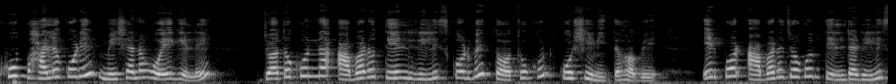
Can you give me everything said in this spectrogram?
খুব ভালো করে মেশানো হয়ে গেলে যতক্ষণ না আবারও তেল রিলিজ করবে, ততক্ষণ কষিয়ে নিতে হবে। এরপর আবারও যখন তেলটা রিলিজ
